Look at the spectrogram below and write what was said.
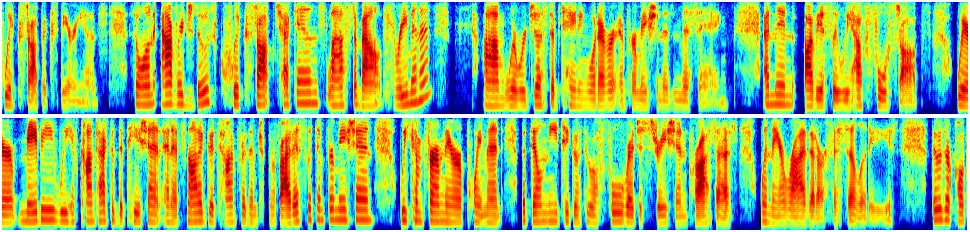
quick stop experience. So, on average, those quick stop check ins last about three minutes. Um, where we're just obtaining whatever information is missing. And then obviously we have full stops where maybe we have contacted the patient and it's not a good time for them to provide us with information. We confirm their appointment, but they'll need to go through a full registration process when they arrive at our facilities. Those are called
